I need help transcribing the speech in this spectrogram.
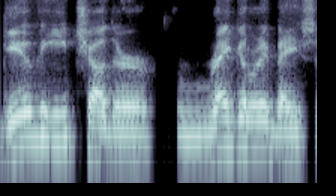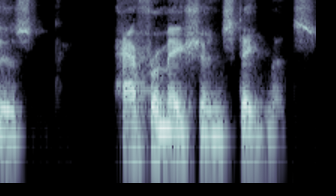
give each other regularly basis affirmation statements.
